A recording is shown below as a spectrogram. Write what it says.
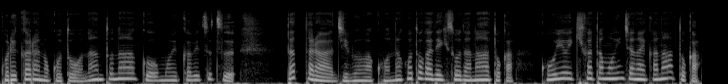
これからのことをなんとなく思い浮かべつつだったら自分はこんなことができそうだなとかこういう生き方もいいんじゃないかなとか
